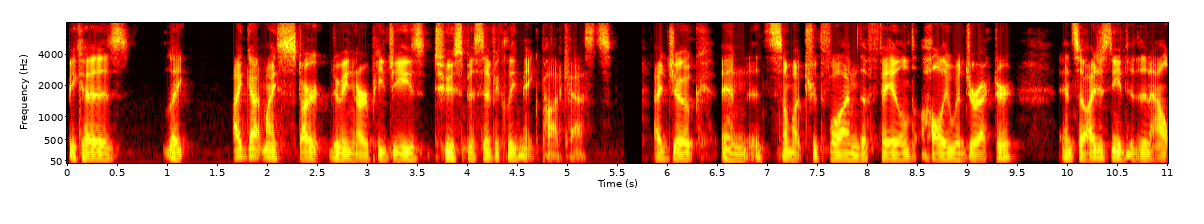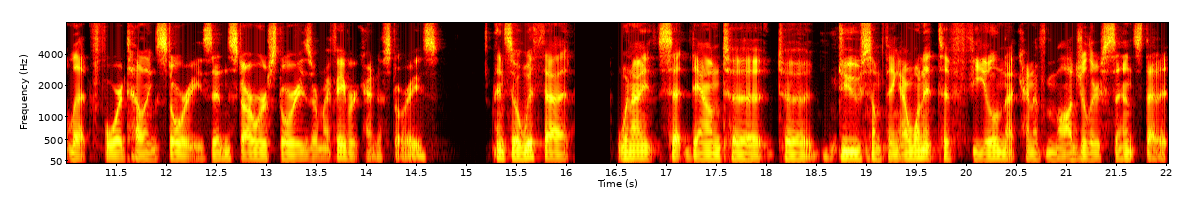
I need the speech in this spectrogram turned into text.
because like I got my start doing RPGs to specifically make podcasts. I joke, and it's somewhat truthful. I'm the failed Hollywood director, and so I just needed an outlet for telling stories, and Star Wars stories are my favorite kind of stories. And so with that, when I set down to to do something, I want it to feel in that kind of modular sense that it,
